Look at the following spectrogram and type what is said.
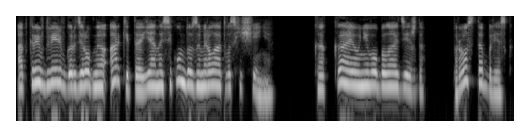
Открыв дверь в гардеробную Аркита, я на секунду замерла от восхищения. Какая у него была одежда! Просто блеск.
